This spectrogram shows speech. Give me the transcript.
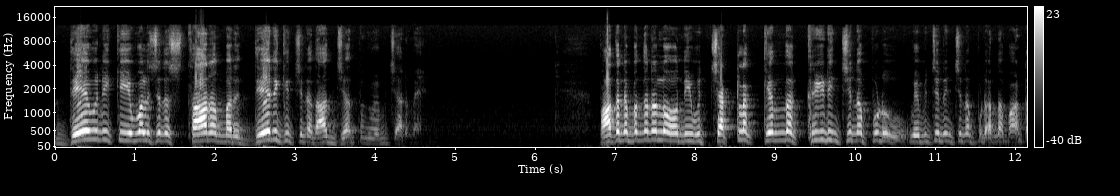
దేవునికి ఇవ్వాల్సిన స్థానం మరి దేనికి ఇచ్చినది ఆధ్యాత్మిక వ్యభిచారమే. పాత నిబంధనలో నీవు చెట్ల కింద క్రీడించినప్పుడు వ్యభిచరించినప్పుడు అన్న మాట.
